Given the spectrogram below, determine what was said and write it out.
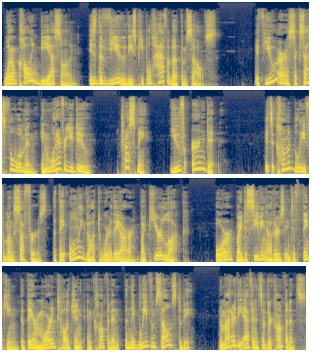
What I'm calling BS on is the view these people have about themselves. If you are a successful woman in whatever you do, Trust me, you've earned it. It's a common belief among sufferers that they only got to where they are by pure luck or by deceiving others into thinking that they are more intelligent and competent than they believe themselves to be. No matter the evidence of their competence,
